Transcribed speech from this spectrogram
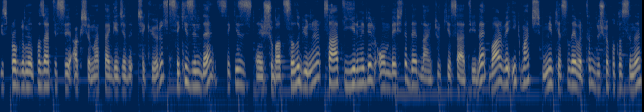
biz programı pazartesi akşamı hatta gece de çekiyoruz. 8'inde 8 e, Şubat Salı günü saat 21.15'te deadline Türkiye saatiyle var ve ilk maç Newcastle Everton düşme potasını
